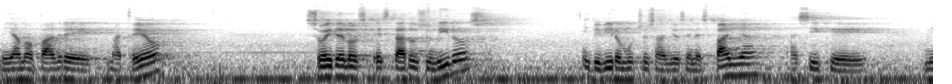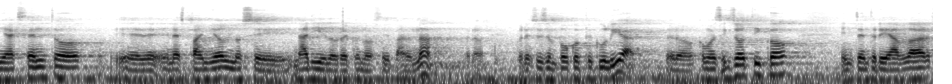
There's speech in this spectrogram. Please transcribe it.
me llamo Padre Mateo, soy de los Estados Unidos, he vivido muchos años en España, así que mi acento eh, en español no sé, nadie lo reconoce para nada, pero, eso es un poco peculiar, pero como es exótico, intentaré hablar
